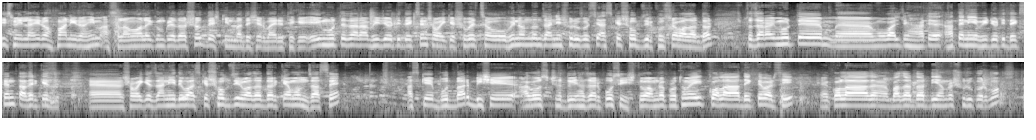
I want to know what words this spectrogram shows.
বিসমিল্লাহি রহমান রহিম। আসসালামু আলাইকুম প্রিয় দর্শক, দেশ কিংবা দেশের বাইরে থেকে এই মুহূর্তে যারা ভিডিওটি দেখছেন, সবাইকে শুভেচ্ছা ও অভিনন্দন জানিয়ে শুরু করছি আজকে সবজির খুচরা বাজার দর। তো যারা এই মুহূর্তে মোবাইলটি হাতে হাতে নিয়ে ভিডিওটি দেখছেন, তাদেরকে সবাইকে জানিয়ে দেবো আজকে সবজির বাজার দর কেমন যাচ্ছে। আজকে বুধবার বিশে আগস্ট দুই হাজার পঁচিশ। তো আমরা প্রথমেই কলা দেখতে পারছি। কলা বাজার দর দিয়ে আমরা শুরু করব। তো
